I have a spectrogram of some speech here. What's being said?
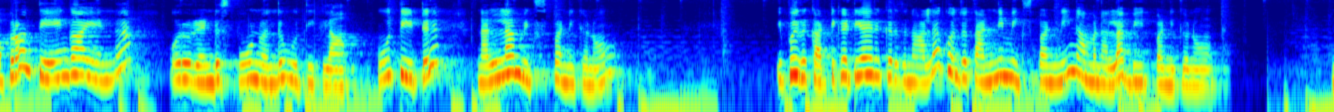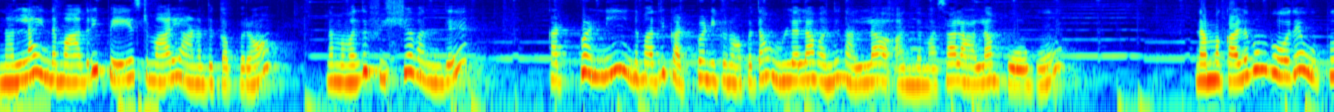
அப்புறம் தேங்காய் எண்ணெய் ஒரு ரெண்டு ஸ்பூன் வந்து ஊற்றிக்கலாம் ஊற்றிட்டு நல்லா மிக்ஸ் பண்ணிக்கணும். இப்போ இது கட்டி கட்டியாக இருக்கிறதுனால கொஞ்சம் தண்ணி மிக்ஸ் பண்ணி நம்ம நல்லா பீட் பண்ணிக்கணும். நல்லா இந்த மாதிரி பேஸ்ட் மாதிரி ஆனதுக்கப்புறம் நம்ம வந்து ஃபிஷ்ஷை வந்து கட் பண்ணி இந்த மாதிரி கட் பண்ணிக்கணும். அப்போ தான் உள்ளெல்லாம் வந்து நல்லா அந்த மசாலாலாம் போகும். நம்ம கழுவும் போதே உப்பு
